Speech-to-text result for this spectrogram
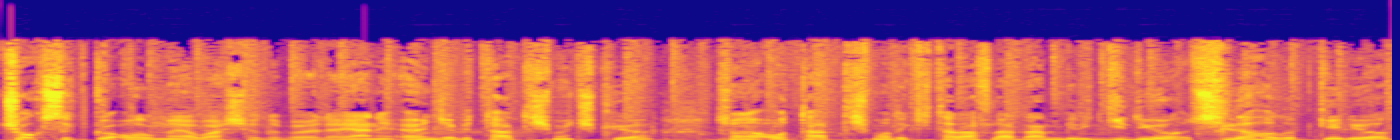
Çok sık olmaya başladı böyle. Yani önce bir tartışma çıkıyor. Sonra o tartışmadaki taraflardan biri gidiyor. Silah alıp geliyor.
